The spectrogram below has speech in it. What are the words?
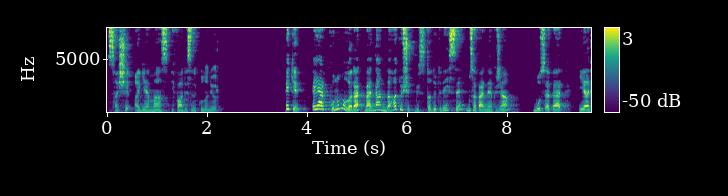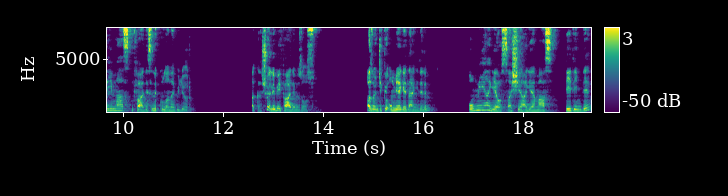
sashi agemas ifadesini kullanıyorum. Peki eğer konum olarak benden daha düşük bir statüdeyse bu sefer ne yapacağım? Bu sefer yarimas ifadesini kullanabiliyorum. Bakın şöyle bir ifademiz olsun. Az önceki omiyage'den gidelim. Omiyage o sashiagemasu dediğimde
